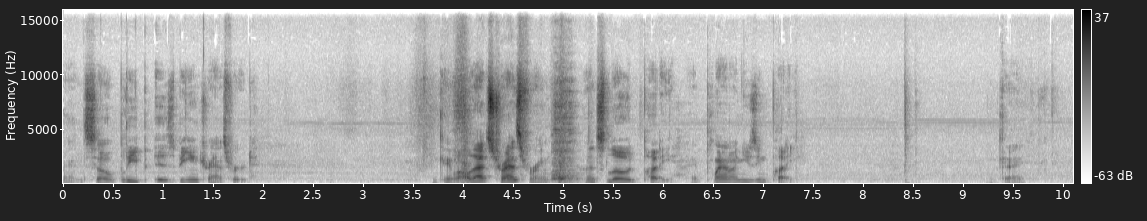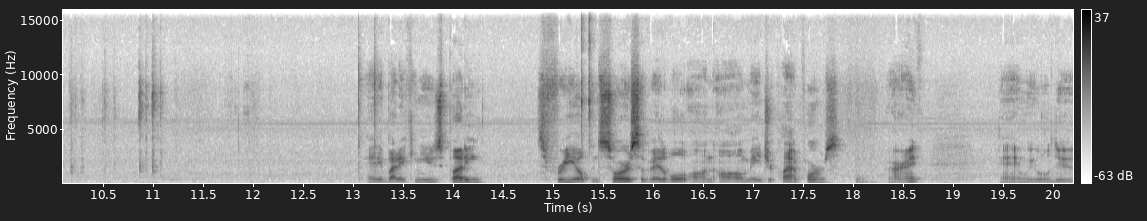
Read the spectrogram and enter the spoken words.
And so Bleep is being transferred. Okay, while that's transferring, let's load Putty. I plan on using Putty. Okay. Anybody can use Putty. It's free, open source, available on all major platforms. Alright. And we will do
